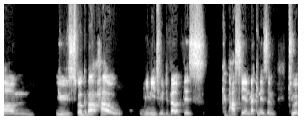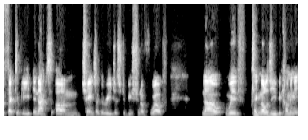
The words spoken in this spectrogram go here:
Um, you spoke about how we need to develop this capacity and mechanism to effectively enact um, change, like the redistribution of wealth. Now, with technology becoming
